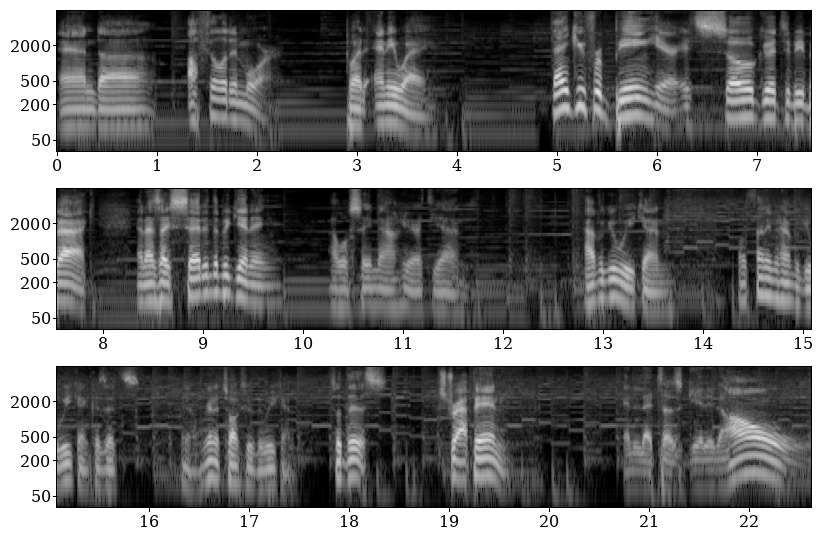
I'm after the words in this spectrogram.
And uh, I'll fill it in more. But anyway, thank you for being here. It's so good to be back. And as I said in the beginning, I will say now here at the end have a good weekend. Well, it's not even have a good weekend because it's, you know, we're going to talk through the weekend. So, this, strap in and let us get it on.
